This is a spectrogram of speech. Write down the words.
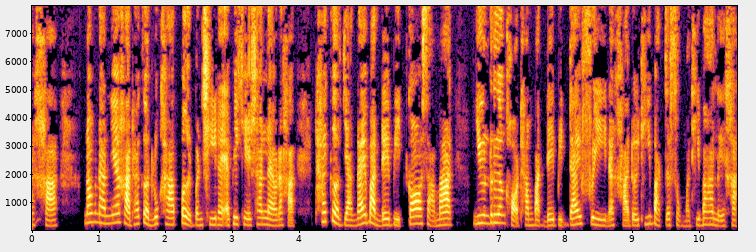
นะคะนอกนั้นเนี่ยค่ะ ถ้าเกิดลูกค้าเปิดบัญชีในแอปพลิเคชันแล้วนะคะ ถ้าเกิดอยากได้บัตรเดบิต ก็สามารถยื่นเรื่องขอทำบัตรเดบิต ได้ฟรีนะคะ โดยที่บัตรจะส่งมาที่บ้านเลยค่ะ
